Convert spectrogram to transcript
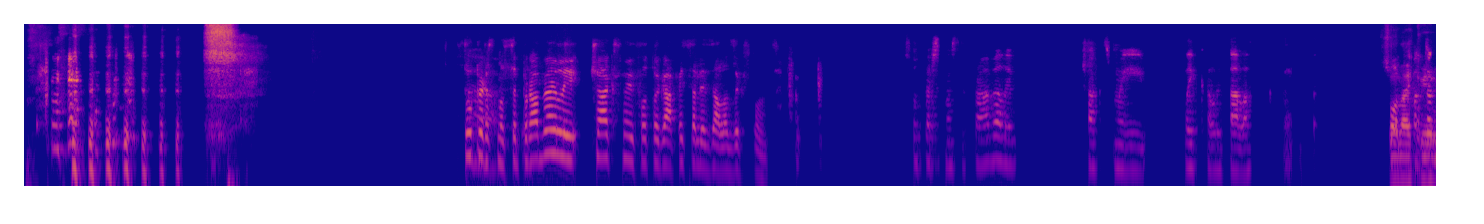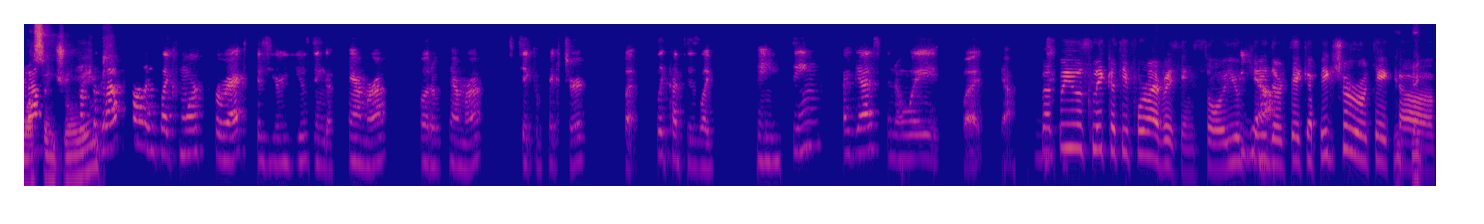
Super smo se proveli, čak smo i fotografisali zalazak sunca. Super smo se proveli, čak smo i slikali zalazak sunca. So like we was Photograph- enjoying. Photographical is like more correct because you're using a camera, photo camera, to take a picture. But slikat is like painting, I guess, in a way. But yeah. But we use Slikati for everything. So you can Yeah. either take a picture or take a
